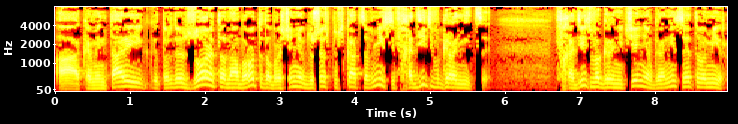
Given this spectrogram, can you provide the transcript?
А комментарий, который дает Зор, это наоборот, это обращение к душе спускаться вниз и входить в границы. Входить в ограничения, в границы этого мира.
